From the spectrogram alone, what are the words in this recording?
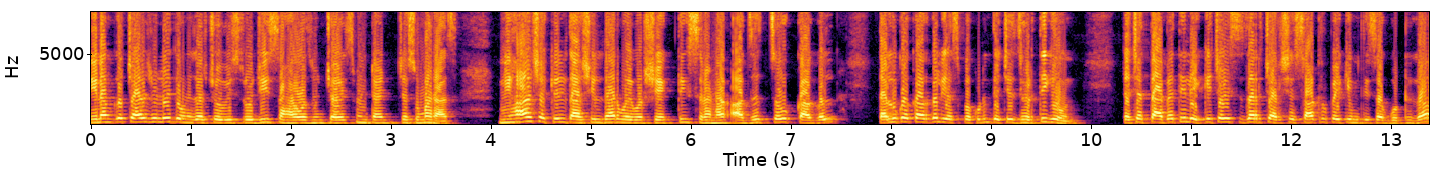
दिनांक चार जुलै दोन हजार चोवीस रोजी सहा वाजून चाळीस मिनिटांच्या सुमारास निहाळ शकील तहसीलदार वय वर्ष एकतीस राहणार आझद चौक कागल तालुका कागल यास पकडून त्याची झडती घेऊन त्याच्या ताब्यातील एकेचाळीस हजार चारशे साठ रुपये किमतीचा गुटखा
